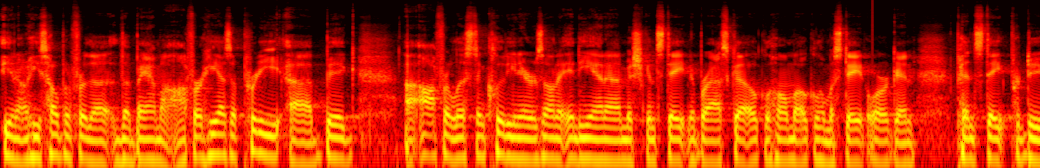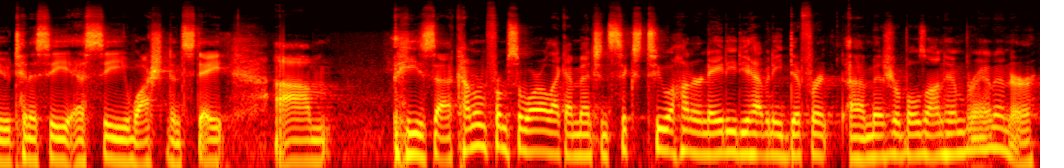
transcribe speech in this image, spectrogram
you know he's hoping for the the Bama offer. He has a pretty uh, offer list including Arizona, Indiana, Michigan State, Nebraska, Oklahoma, Oklahoma State, Oregon, Penn State, Purdue, Tennessee, SC, Washington State. Um, he's uh, coming from Saguaro, like I mentioned, 6'2", 180. Do you have any different uh, measurables on him, Brandon? Or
